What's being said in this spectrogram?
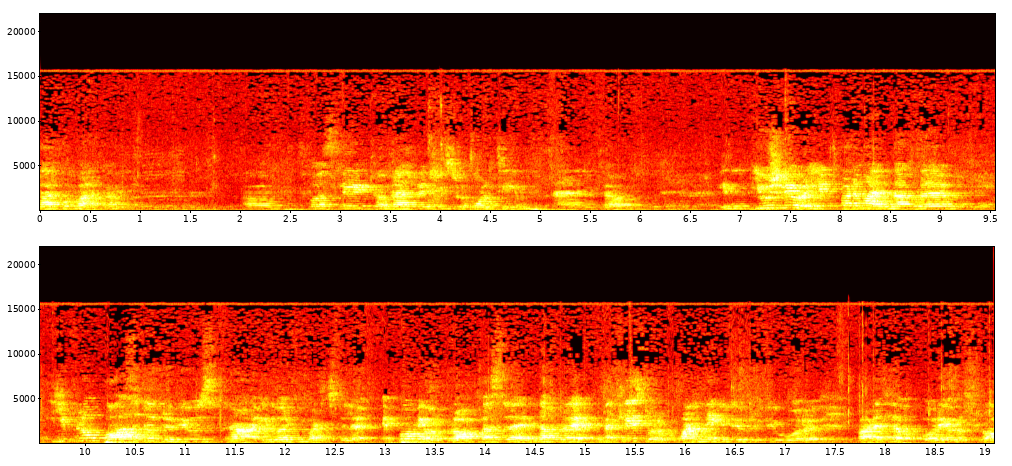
எல்லாருக்கும் வணக்கம் ஃபர்ஸ்ட்லி கங்க்ராச்சுலேஷன்ஸ் டு ஹோல் டீம் அண்ட் யூஸ்வலி ஒரு ஹிட் படமா இருந்தா கூட இவ்வளோ பாசிட்டிவ் ரிவ்யூஸ் நான் இது வரைக்கும் படிச்சதில்ல. எப்பவுமே ஒரு பிளாக் பஸ்ட்ல இருந்தா கூட அட்லீஸ்ட் ஒரு ஒன் நெகட்டிவ் ரிவ்யூ ஒரு படத்துல ஒரே ஒரு ஃப்ளா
